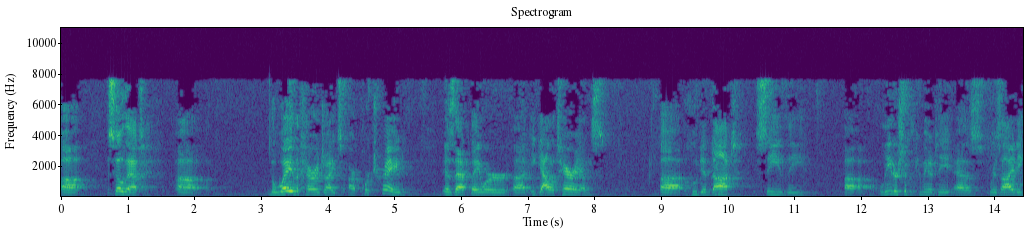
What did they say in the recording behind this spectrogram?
So that the way the Kharijites are portrayed is that they were uh, egalitarians uh, who did not see the leadership of the community as residing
